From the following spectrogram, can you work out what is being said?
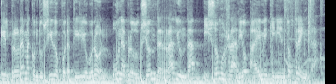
el programa conducido por Atilio Borón, una producción de Radio UNDAP y Somos Radio AM530.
